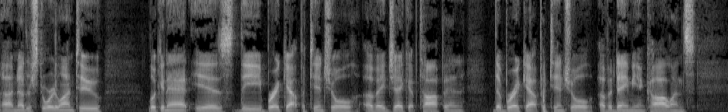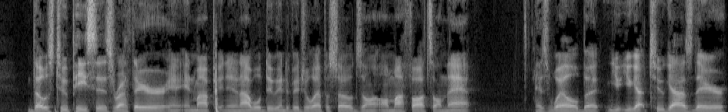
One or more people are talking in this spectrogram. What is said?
Another storyline too, looking at is the breakout potential of a Jacob Toppin, the breakout potential of a Daimion Collins. Those two pieces right there, in, in my opinion, and I will do individual episodes on, on my thoughts on that as well. But you, you got two guys there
